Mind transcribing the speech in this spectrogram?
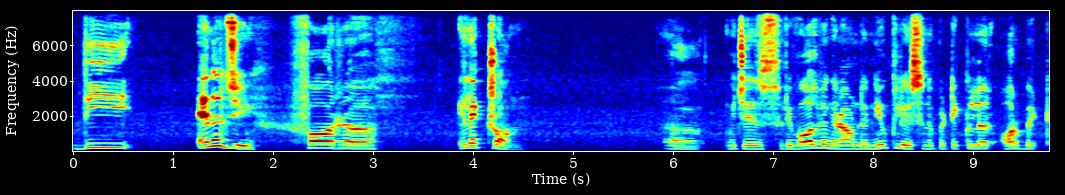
the energy for uh, electron uh, which is revolving around the nucleus in a particular orbit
